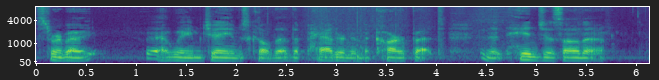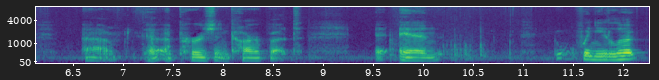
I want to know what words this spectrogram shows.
story by uh, William James called the, the pattern in the carpet that hinges on a uh, a Persian carpet, and when you look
